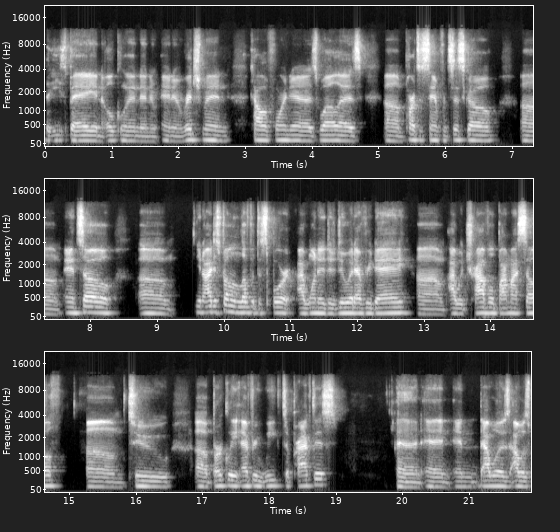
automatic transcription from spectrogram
the East Bay and Oakland and, and in Richmond, California, as well as um, parts of San Francisco. Um, and so, um, you know, I just fell in love with the sport. I wanted to do it every day. Um, I would travel by myself um, to uh, Berkeley every week to practice. And, and, and that was, I was,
